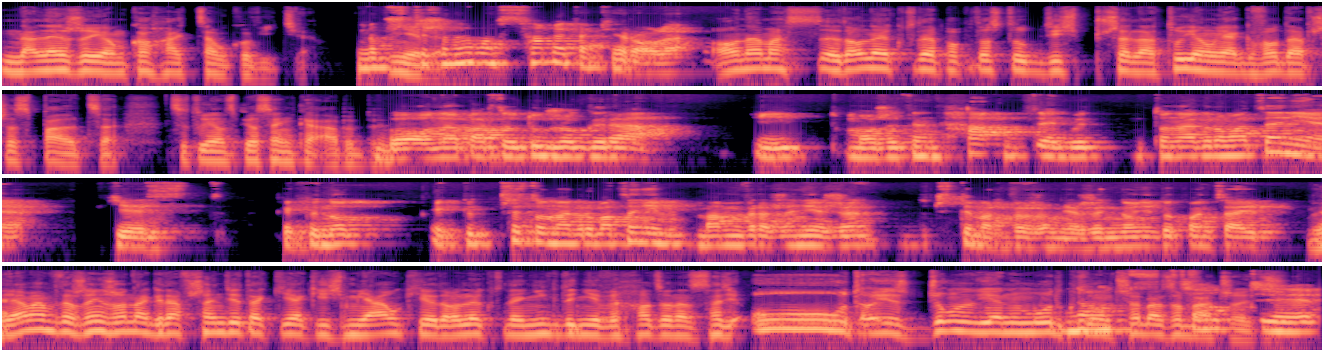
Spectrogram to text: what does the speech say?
należy ją kochać całkowicie? No przecież ona ma same takie role. Ona ma role, które po prostu gdzieś przelatują jak woda przez palce, cytując piosenkę Abby. Bo ona bardzo dużo gra i może ten jakby to nagromadzenie jest jakby no jakby przez to nagromadzenie mamy wrażenie, że, czy ty masz wrażenie, że no nie do końca... No ja mam wrażenie, że ona gra wszędzie takie jakieś miałkie role, które nigdy nie wychodzą na zasadzie uuu, to jest Julian Moore, którą no, trzeba zobaczyć. Ty?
